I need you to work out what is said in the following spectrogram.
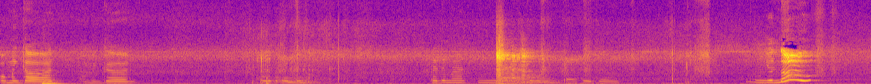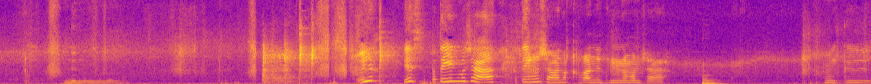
Oh my God. Oh my God. Pwede? Pwede mo natin gawin tayo. Yun, no! No, no, no, no. Ay, yes! Patayin mo siya, ah. Patayin mo siya. Nakakaano din naman siya. Oh my God.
